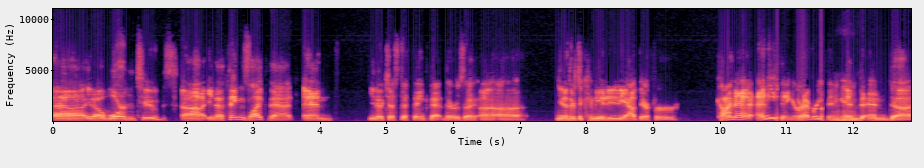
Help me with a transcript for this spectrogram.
uh, you know, warm tubes, uh, you know, things like that. And, you know, just to think that there's a, a, a you know, there's a community out there for kind of anything or everything. Mhm. And, and, uh,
